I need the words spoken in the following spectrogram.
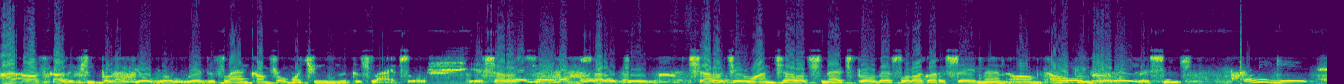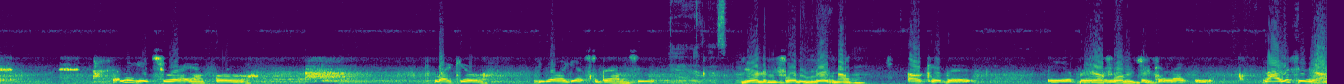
I ask other people like, yo, bro, where this line come from? What you mean with this line? So yeah, shout out, Yeah, bro, that's shout out, J, shout out J1, shout out Snacks, bro. That's all I gotta say, man. Um, I hope you Yeah, enjoy my questions. Let me get let me get your info. Like your you got like Instagram and shit? Yeah. Yeah, let me follow you right now. Okay, but yeah, but Yeah, I followed stay you. connected. Nah, this is Yeah, I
